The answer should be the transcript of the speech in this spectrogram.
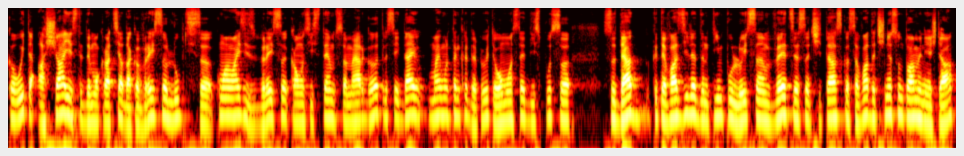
că uite, așa este democrația, dacă vrei să lupți, să, cum am mai zis, vrei să ca un sistem să meargă, trebuie să-i dai mai multă încredere. Pe uite, omul ăsta e dispus să, să dea câteva zile din timpul lui, să învețe, să citească, să vadă cine sunt oamenii ăștia,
